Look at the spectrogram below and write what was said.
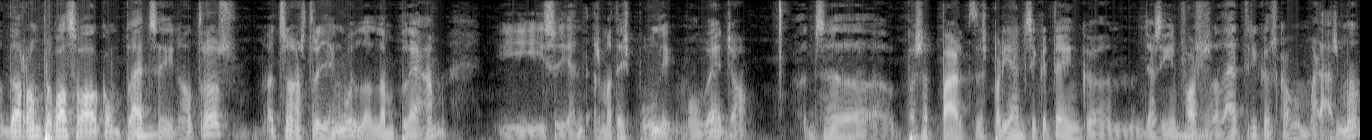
de rompre qualsevol complet, és a dir, nosaltres, és la nostra llengua, l'empleam, i la gent, el mateix públic, molt bé, jo, en la, per la part d'experiència que tenc, en, ja siguin forces elèctriques com en marasme,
